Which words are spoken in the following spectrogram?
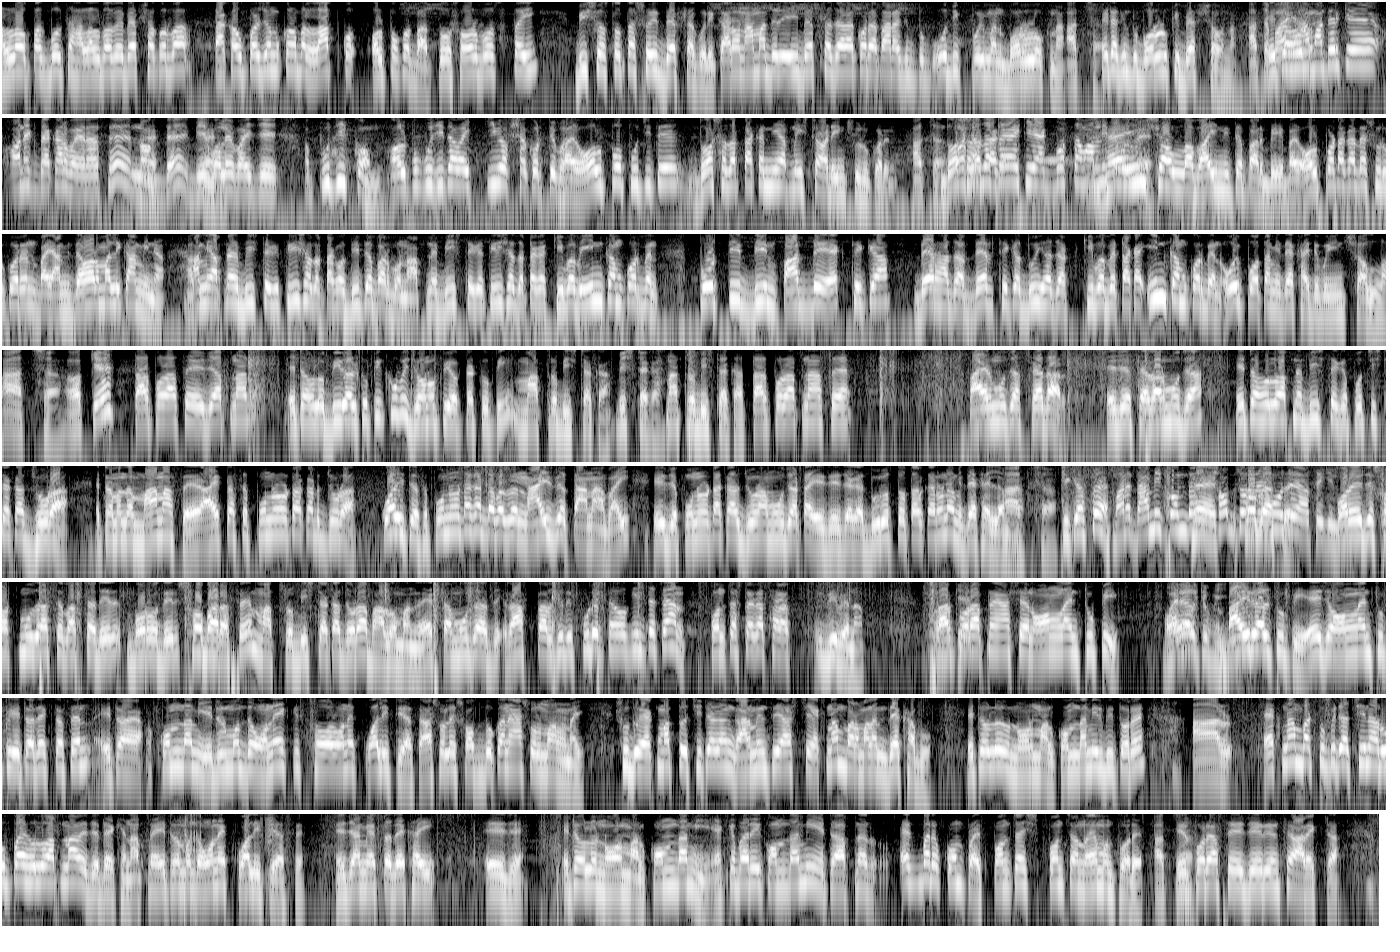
আল্লাহ পাক বলছে হালালভাবে ব্যবসা করবা টাকা উপার্জন করবা লাভ অল্প করবা। তো সর্বস্থায়ী বিশ্বস্ততার সহিত ব্যবসা করি। কারণ আমাদের এই ব্যবসা যারা করে তারা কিন্তু অধিক পরিমাণ বড় লোক না। আচ্ছা। এটা কিন্তু বড় লোকই ব্যবসাও না। আচ্ছা এটা আমাদেরকে অনেক বেকার ভাইরা আছে নক হ্যাঁ, দেয় দিয়ে হ্যাঁ। বলে ভাই যে পুঁজি কম অল্প পুঁজিতে ভাই কি ব্যবসা করতে ভাই পারে অল্প পুঁজিতে দশ হাজার টাকা নিয়ে আপনি স্টার্টিং শুরু করেন। আচ্ছা দশ হাজার টাকা- কি এক বস্তা মাল নিতে হ্যাঁ ইনশাল্লাহ ভাই নিতে পারবে। ভাই অল্প টাকাতে শুরু করেন ভাই আমি দেওয়ার মালিক আমি না। আমি আপনার বিশ থেকে তিরিশ হাজার টাকাও দিতে পারব না। আপনি বিশ থেকে তিরিশ হাজার টাকা কীভাবে ইনকাম করবেন? প্রতিদিন পার ডে এক থেকে দেড় হাজার দেড় থেকে দুই হাজার কীভাবে টাকা ইনকাম করবেন ওই পথ আমি দেখাই দেবো ইনশাল্লাহ। আচ্ছা ওকে। তারপর আছে এই যে আপনার এটা হলো বিড়াল টুপি খুবই জনপ্রিয় একটা টুপি মাত্র বিশ টাকা। বিশ টাকা। মাত্র বিশ টাকা। তারপর আপনার আছে পায়ের মোজা ফেদার। এই যে ফেদার মোজা এটা হলো আপনার বিশ থেকে পঁচিশ টাকা জোড়া। এটা মানে মান আছে আরেকটা আছে পনেরো টাকার জোড়া। কোয়ালিটি আছে। পনেরো টাকারটা বাজার নাই যে তা না ভাই। এই যে পনেরো টাকার জোড়া মোজাটা এই যে জায়গায় দূরত্বতার কারণে আমি দেখাইলাম আচ্ছা। ঠিক আছে? মানে দামি কম দামি হ্যাঁ সব ধরনের আছে। আছে কিন্তু। পরে যে শর্ট মোজা আছে বাচ্চাদের বড়দের সবার আছে। মাত্র বিশ টাকা জোড়া ভালো মানের। একটা মোজা যে- রাস্তার যদি ফুডের থেকেও কিনতে চান পঞ্চাশ টাকা ছাড়া দিবে না। তারপর আপনি আসেন অনলাইন টুপি। Viral টুপি। ভাইরাল টুপি। এই যে অনলাইন টুপি এটা দেখতেছেন এটা কম দামি এটার মধ্যে অনেক স্তর অনেক কোয়ালিটি আছে। আসলে সব দোকানে আসল মাল নাই। শুধু একমাত্র চিটাগাং গার্মেন্টসে আসছে এক নাম্বার মাল আমি দেখাবো। এটা হলো নর্মাল কম দামির ভিতরে। আর এক নাম্বার টুপিটা চিনার উপায় হলো আপনার এই যে দেখেন আপনার এটার মধ্যে অনেক কোয়ালিটি আছে। এই যে আমি একটা দেখাই এই যে। এটা হলো নর্মাল কম দামি একেবারেই কম দামি এটা আপনার একবারে কম প্রাইস পঞ্চাশ পঞ্চান্ন এমন পরে। আচ্ছা। এরপরে আছে এই যে রেঞ্জের আরেকটা।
